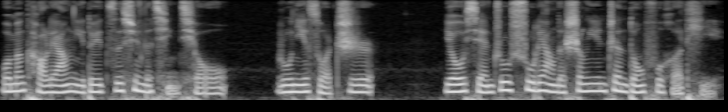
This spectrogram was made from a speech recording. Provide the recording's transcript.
我们考量你对资讯的请求。如你所知，有显著数量的声音振动复合体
